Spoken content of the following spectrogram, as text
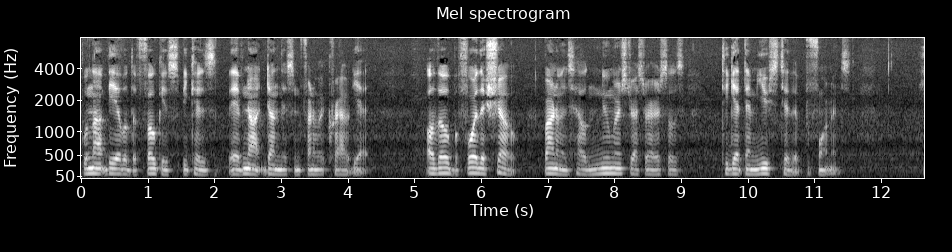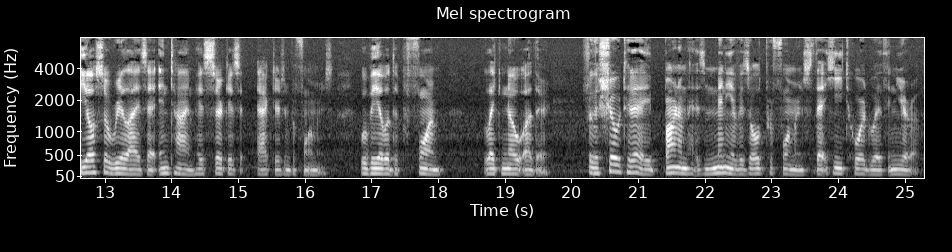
will not be able to focus because they have not done this in front of a crowd yet. Although before the show, Barnum has held numerous dress rehearsals to get them used to the performance. He also realized that in time his circus actors and performers will be able to perform like no other. For the show today, Barnum has many of his old performers that he toured with in Europe.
